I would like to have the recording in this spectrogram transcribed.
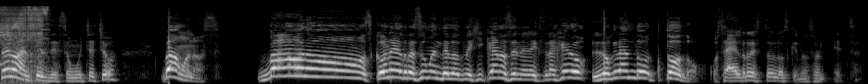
Pero antes de eso, muchacho, vámonos. ¡Vámonos! Con el resumen de los mexicanos en el extranjero logrando todo. O sea, el resto de los que no son Edson.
